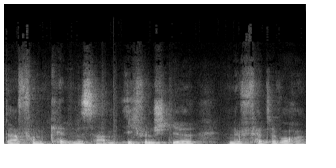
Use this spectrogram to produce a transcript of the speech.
davon Kenntnis haben. Ich wünsche dir eine fette Woche.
